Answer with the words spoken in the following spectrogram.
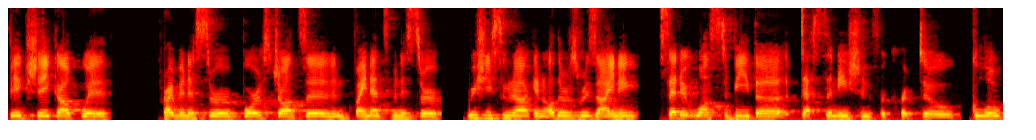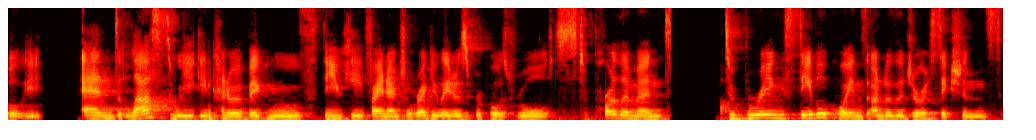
big shakeup with Prime Minister Boris Johnson and Finance Minister Rishi Sunak and others resigning, said it wants to be the destination for crypto globally. And last week, in kind of a big move, the UK financial regulators proposed rules to Parliament to bring stablecoins under the jurisdiction's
